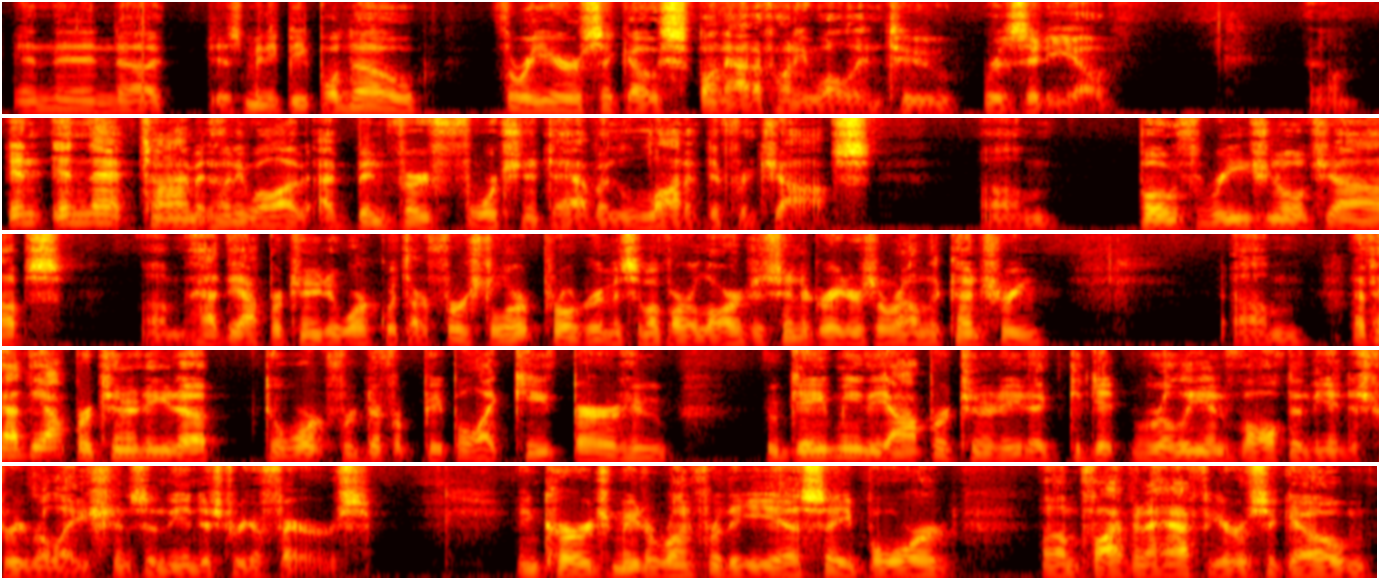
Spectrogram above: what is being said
And then, uh, as many people know, three years ago spun out of Honeywell into Resideo. Um, in in that time at Honeywell, I've, I've, been very fortunate to have a lot of different jobs, um, both regional jobs. Um, had the opportunity to work with our first alert program and some of our largest integrators around the country. Um, I've had the opportunity to to work for different people like Keith Barrett, who who gave me the opportunity to, to get really involved in the industry relations and the industry affairs. Encouraged me to run for the ESA board um, five and a half years ago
